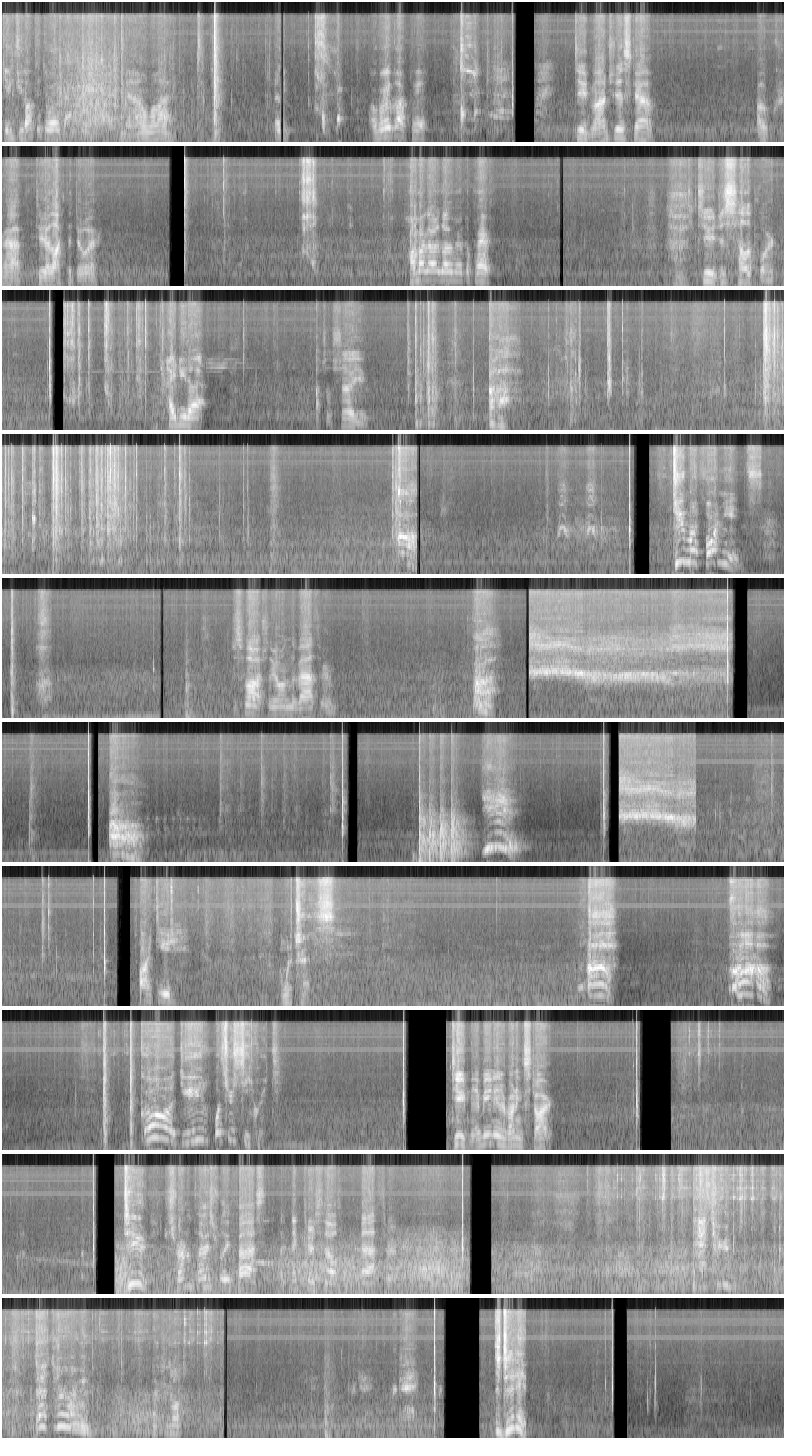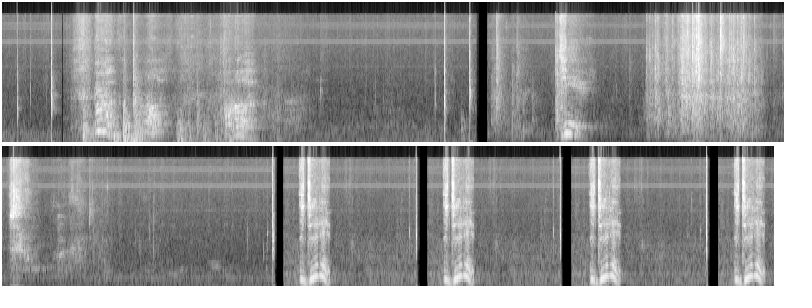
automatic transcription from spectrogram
Did you lock the door back? No, why? I really got pissed. Dude, why don't you just go? Oh crap. Dude, I locked the door. How am I gonna go make a prayer? Dude, just teleport. How do you do that? I'll show you. Ah. Dude, my funyuns! Just watch, go in the bathroom. Dude! Alright, dude. I'm gonna try this. God, dude, what's your secret? Dude, maybe you need a running start. Dude, just run in place really fast and think to yourself, bathroom. Bathroom! Bathroom! Watch it off. You did it! Ah. You did it! You did it! You did it! You did it!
